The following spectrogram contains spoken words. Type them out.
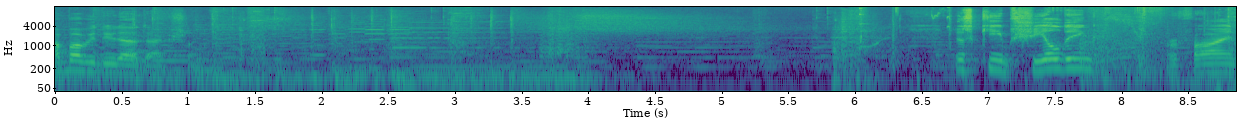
How about we do that actually? Just keep shielding. We're fine.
